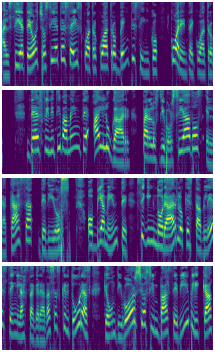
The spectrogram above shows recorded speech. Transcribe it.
al 787-644-2544. Definitivamente hay lugar para los divorciados en la casa de Dios. Obviamente, sin ignorar lo que establecen las sagradas escrituras, que un divorcio sin base bíblica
